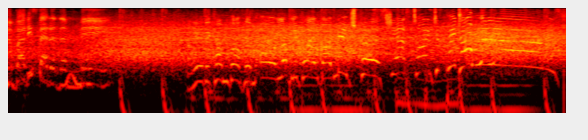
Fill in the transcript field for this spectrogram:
Nobody's better than me. Here they come, Gotham. Oh, lovely play by Midge Purce. She has time to pick up Williams!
